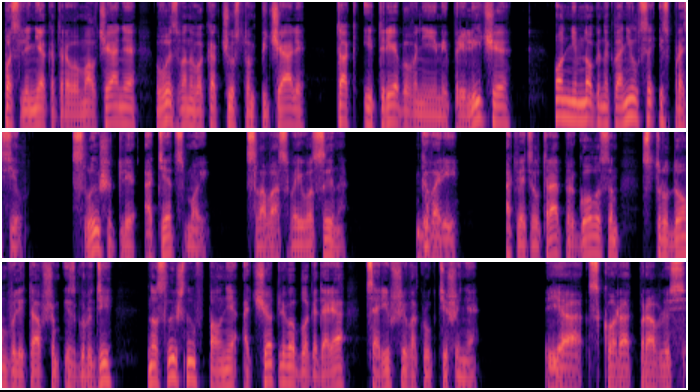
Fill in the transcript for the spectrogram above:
После некоторого молчания, вызванного как чувством печали, так и требованиями приличия, он немного наклонился и спросил, «Слышит ли отец мой слова своего сына?» «Говори», — ответил траппер голосом, с трудом вылетавшим из груди, но слышным вполне отчетливо благодаря царившей вокруг тишине. «Я скоро отправлюсь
